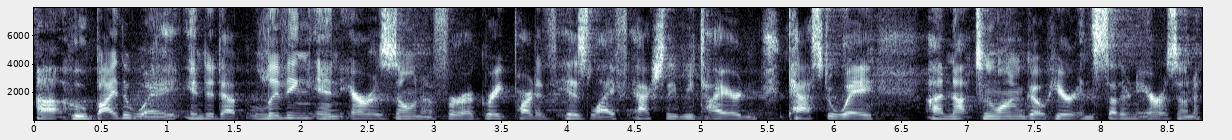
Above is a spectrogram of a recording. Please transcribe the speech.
uh, who, by the way, ended up living in Arizona for a great part of his life, actually retired and passed away uh, not too long ago here in southern Arizona.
